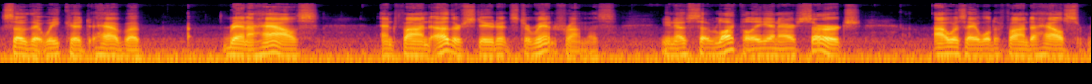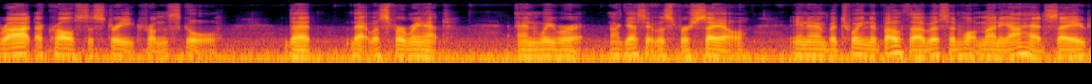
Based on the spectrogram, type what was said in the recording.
so that we could have a rent a house and find other students to rent from us. You know, so luckily in our search, I was able to find a house right across the street from the school that that was for rent, and we were, I guess it was for sale. You know, between the both of us and what money I had saved,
